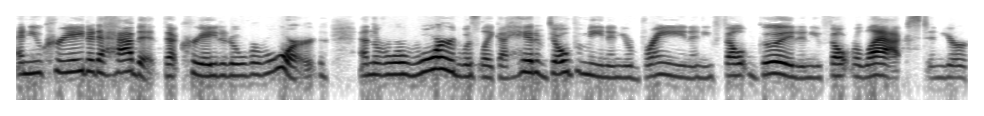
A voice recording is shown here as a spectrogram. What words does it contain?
And you created a habit that created a reward. And the reward was like a hit of dopamine in your brain, and you felt good and you felt relaxed, and your,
